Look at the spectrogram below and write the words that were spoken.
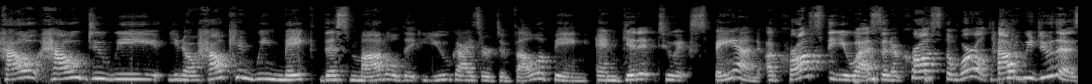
how how do we you know how can we make this model that you guys are developing and get it to expand across the US and across the world how do we do this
